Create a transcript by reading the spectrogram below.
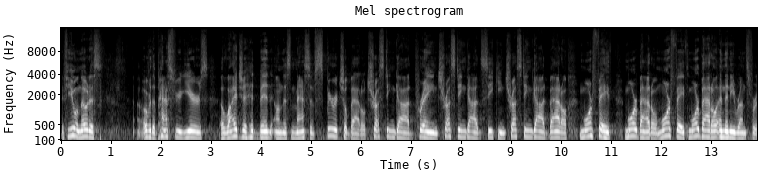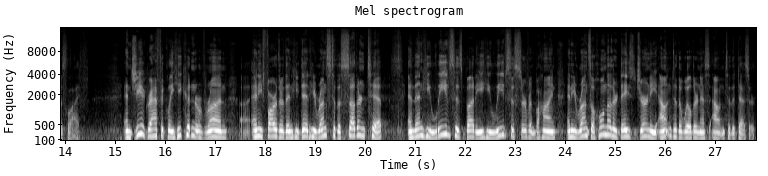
If you will notice, uh, over the past few years, Elijah had been on this massive spiritual battle, trusting God, praying, trusting God, seeking, trusting God, battle, more faith, more battle, more faith, more battle, and then he runs for his life. And geographically, he couldn't have run uh, any farther than he did. He runs to the southern tip, and then he leaves his buddy, he leaves his servant behind, and he runs a whole nother day's journey out into the wilderness, out into the desert.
